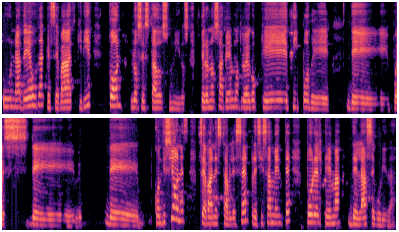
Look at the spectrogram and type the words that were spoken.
una deuda que se va a adquirir con los Estados Unidos, pero no sabemos luego qué tipo de, de pues, de condiciones se van a establecer precisamente por el tema de la seguridad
